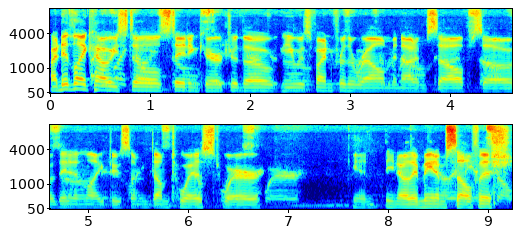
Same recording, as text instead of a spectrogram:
I did like how he still stayed in character though. He was fighting for the realm and not himself, so they didn't like do some dumb twist where you know they made him selfish.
